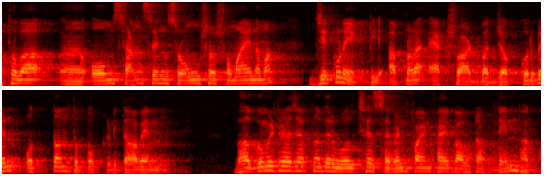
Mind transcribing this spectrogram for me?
অথবা ওম স্রাং স্রেং স্রংস সময় নামা। যে কোনো একটি, আপনারা একশো আটবার জপ করবেন, অত্যন্ত উপকৃত হবেন। ভাগ্যমিটার আজ আপনাদের বলছে seven point five out of ten, ভাগ্য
